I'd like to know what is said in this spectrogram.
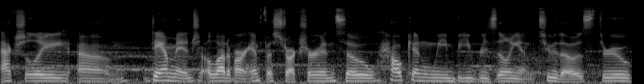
actually um, damage a lot of our infrastructure. And so, how can we be resilient to those through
